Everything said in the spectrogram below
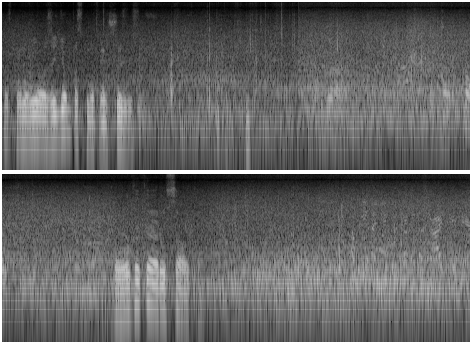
Сейчас мы на него зайдем, посмотрим, что здесь. О, какая русалка. Блин, они бы так погадили.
